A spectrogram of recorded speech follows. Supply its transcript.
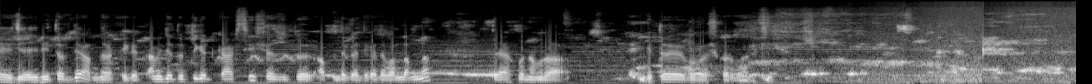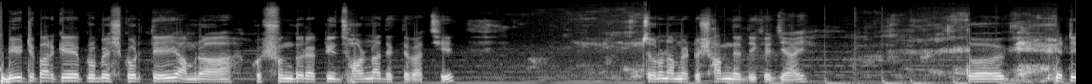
এই যে, এই ভিতর দিয়ে আপনারা টিকিট আমি যেহেতু টিকিট কাটছি সে সেহেতু আপনাদেরকে দেখাতে পারলাম না। তো এখন আমরা ভিতরে প্রবেশ করব আর কি। বিউটি পার্কে প্রবেশ করতেই আমরা খুব সুন্দর একটি ঝর্ণা দেখতে পাচ্ছি। চলুন আমরা একটু সামনের দিকে যাই। তো এটি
